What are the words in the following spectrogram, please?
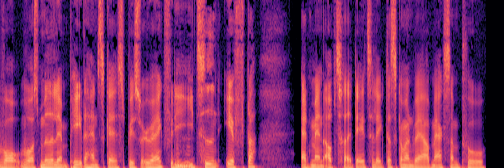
hvor vores medlem Peter, han skal spidse ører, ikke? Fordi Mhm. mm-hmm. i tiden efter, at man optræder i datalæg, der skal man være opmærksom på,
